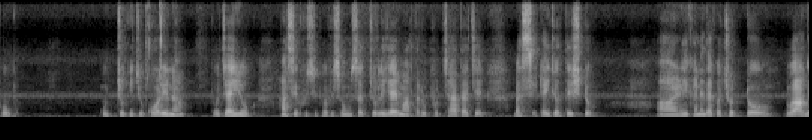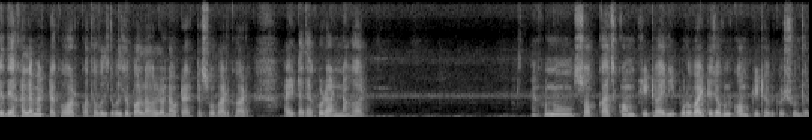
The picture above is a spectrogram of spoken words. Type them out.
খুব উচ্চ কিছু করে না। তো যাই হোক হাসি খুশিভাবে সংসার চলে যায়, মাথার উপর ছাদ আছে, ব্যাস, সেটাই যথেষ্ট। আর এখানে দেখো ছোট্ট আগে দেখালাম একটা ঘর, কথা বলতে বলতে বলা হলো না, ওটা একটা শোবার ঘর, আর এটা দেখো রান্নাঘর। এখনও সব কাজ কমপ্লিট হয়নি, পুরো বাড়িটা যখন কমপ্লিট হবে খুব সুন্দর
